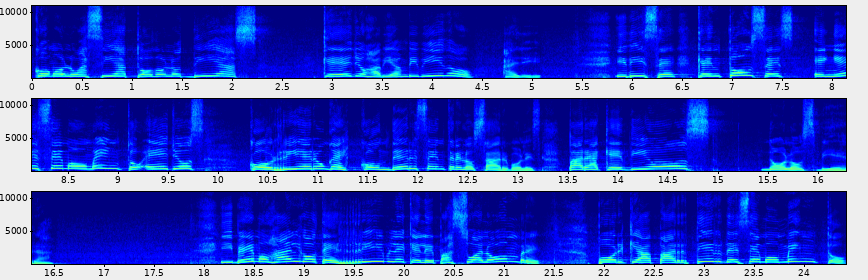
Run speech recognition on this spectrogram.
como lo hacía todos los días que ellos habían vivido allí. Y dice que entonces en ese momento ellos corrieron a esconderse entre los árboles para que Dios no los viera. Y vemos algo terrible que le pasó al hombre, porque a partir de ese momento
